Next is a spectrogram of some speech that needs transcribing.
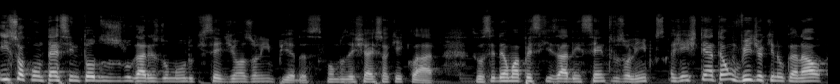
isso acontece em todos os lugares do mundo que sediam as Olimpíadas. Vamos deixar isso aqui claro. Se você der uma pesquisada em centros olímpicos, a gente tem até um vídeo aqui no canal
